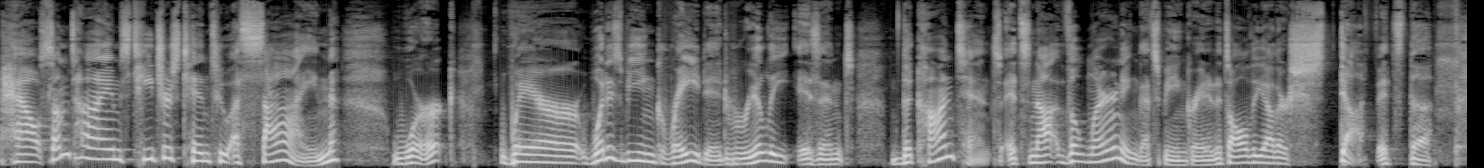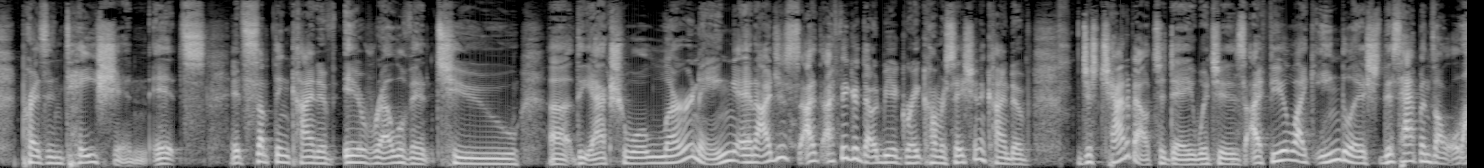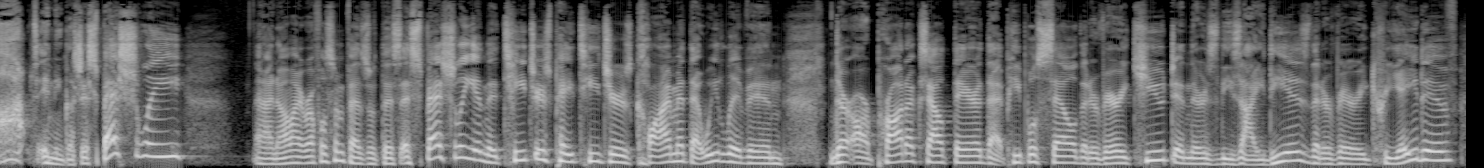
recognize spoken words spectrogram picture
how sometimes teachers tend to assign work where what is being graded really isn't the content. It's not the learning that's being graded. It's all the other stuff. It's the presentation. It's it's something kind of irrelevant to uh, the actual learning. And I just I, I figured that would be a great conversation to kind of just chat about today. Which is I feel like English. This happens a lot in English, especially and I know I might ruffle some feathers with this, especially in the teachers pay teachers climate that we live in. There are products out there that people sell that are very cute, and there's these ideas that are very creative.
